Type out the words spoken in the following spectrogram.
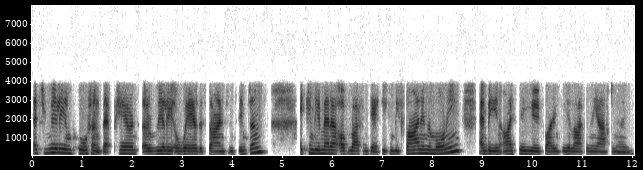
It's really important that parents are really aware of the signs and symptoms. It can be a matter of life and death. You can be fine in the morning and be in ICU fighting for your life in the afternoon.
